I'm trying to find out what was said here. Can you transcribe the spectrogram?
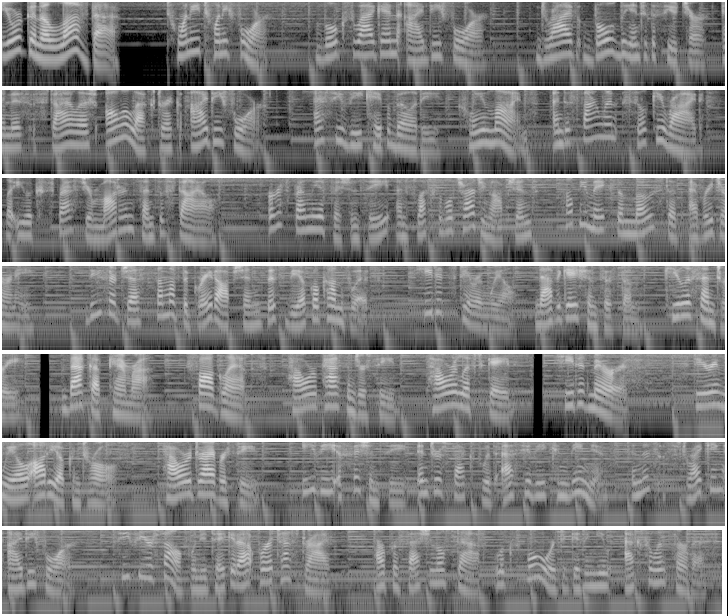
You're gonna love the 2024 Volkswagen ID4. Drive boldly into the future in this stylish all-electric ID4. SUV capability, clean lines, and a silent, silky ride let you express your modern sense of style. Earth-friendly efficiency and flexible charging options help you make the most of every journey. These are just some of the great options this vehicle comes with. Heated steering wheel, navigation system, keyless entry, backup camera, fog lamps, power passenger seat, power liftgate, heated mirrors, steering wheel audio controls, power driver seat. EV efficiency intersects with SUV convenience in this striking ID4. See for yourself when you take it out for a test drive. Our professional staff looks forward to giving you excellent service.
